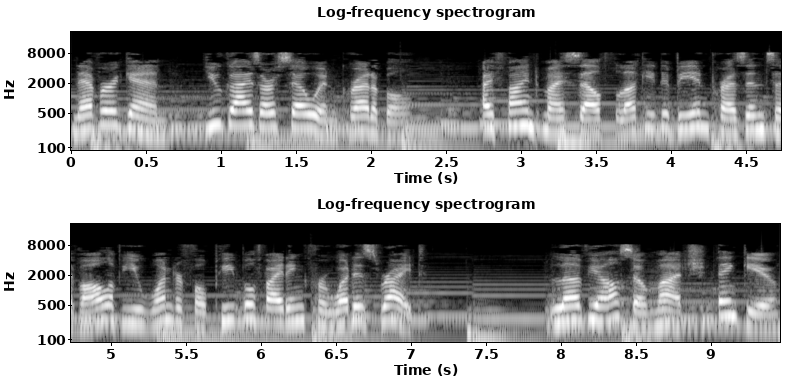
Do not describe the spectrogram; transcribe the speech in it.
Never again. You guys are so incredible. I find myself lucky to be in presence of all of you wonderful people fighting for what is right. Love y'all so much, thank you.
